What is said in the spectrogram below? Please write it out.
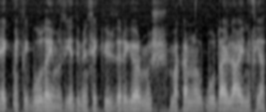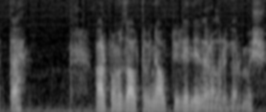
Ekmeklik buğdayımız 7800 lira görmüş. Makarnalık buğdayla aynı fiyatta. Arpamız 6650 liraları görmüş.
